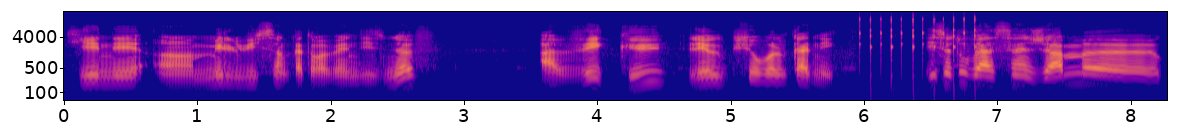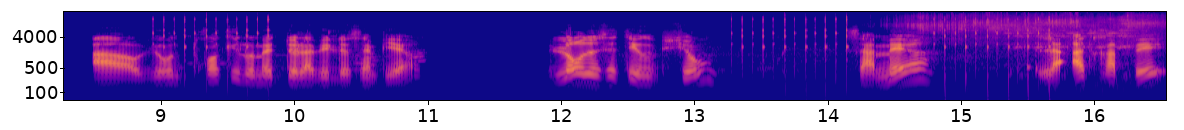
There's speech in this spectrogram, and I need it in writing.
qui est né en 1899, a vécu l'éruption volcanique. Il se trouvait à Saint-James, euh, à environ 3 km de la ville de Saint-Pierre. Lors de cette éruption, sa mère l'a attrapé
